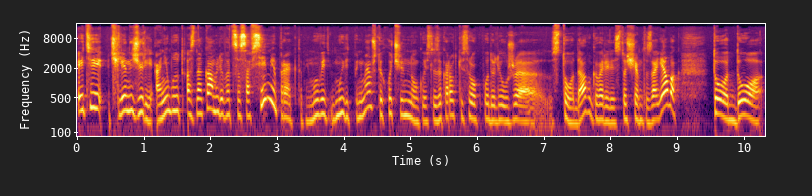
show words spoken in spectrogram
Эти члены жюри, они будут ознакомливаться со всеми проектами? Мы ведь, мы ведь понимаем, что их очень много. Если за короткий срок подали уже 100, да, вы говорили, 100 с чем-то заявок, то до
